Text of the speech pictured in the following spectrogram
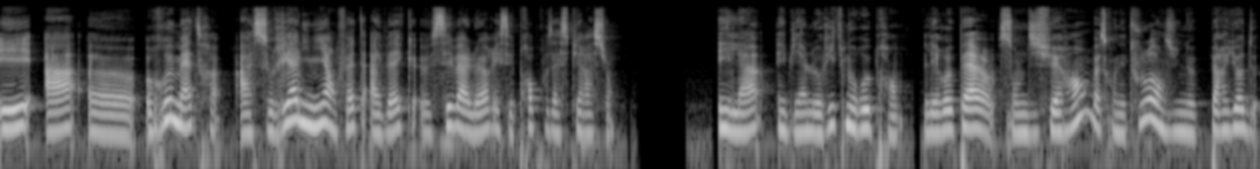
et à euh, remettre, à se réaligner en fait avec euh, ses valeurs et ses propres aspirations. Et là, eh bien, le rythme reprend. Les repères sont différents parce qu'on est toujours dans une période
